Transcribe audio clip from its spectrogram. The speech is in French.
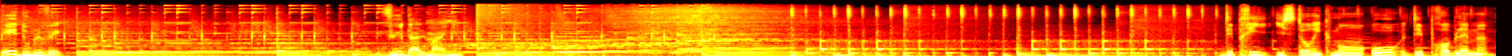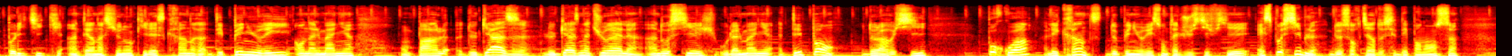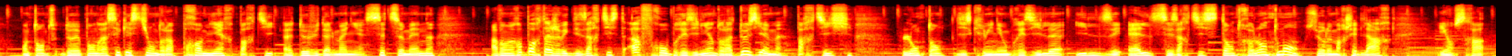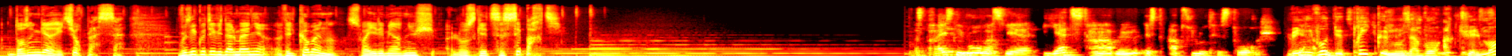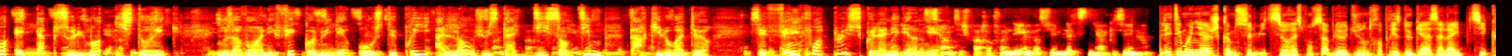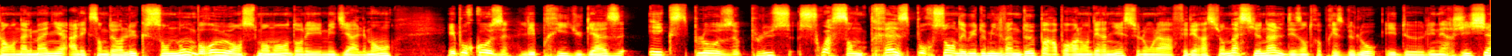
DW. Vue d'Allemagne. Des prix historiquement hauts, des problèmes politiques internationaux qui laissent craindre des pénuries en Allemagne. On parle de gaz, le gaz naturel, un dossier où l'Allemagne dépend de la Russie. Pourquoi les craintes de pénurie sont-elles justifiées Est-ce possible de sortir de ces dépendances On tente de répondre à ces questions dans la première partie de Vue d'Allemagne cette semaine, avant un reportage avec des artistes afro-brésiliens dans la deuxième partie. Longtemps discriminés au Brésil, ils et elles, ces artistes, entrent lentement sur le marché de l'art et on sera dans une galerie sur place. Vous écoutez Vue d'Allemagne, willkommen, soyez les bienvenus, Los Gates, c'est parti Le niveau de prix que nous avons actuellement est absolument historique. Nous avons en effet connu des hausses de prix allant jusqu'à 10 centimes par kilowattheure. C'est 20 fois plus que l'année dernière. Les témoignages comme celui de ce responsable d'une entreprise de gaz à Leipzig en Allemagne, Alexander Luck, sont nombreux en ce moment dans les médias allemands. Et pour cause, les prix du gaz explose, plus 73% début 2022 par rapport à l'an dernier selon la Fédération nationale des entreprises de l'eau et de l'énergie.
